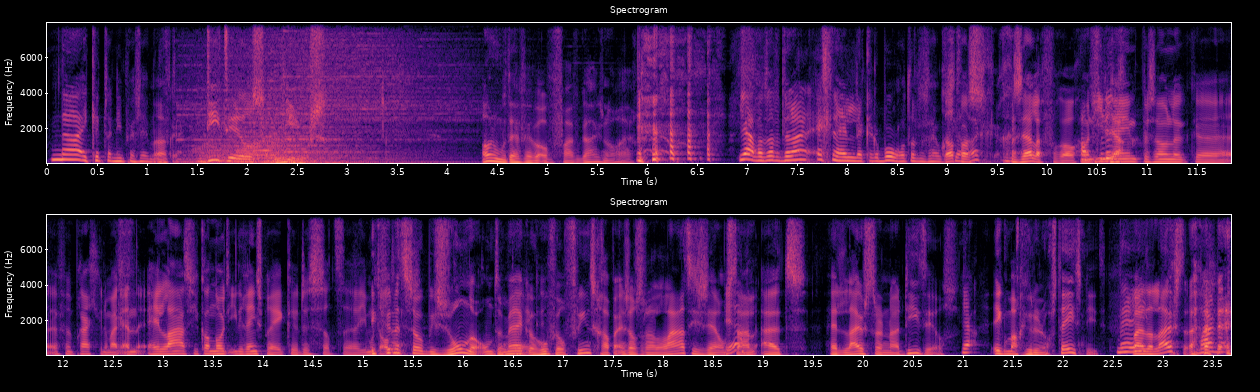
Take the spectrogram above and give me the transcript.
Nou, ik heb daar niet per se behoefte aan. Details nieuws. Oh, dan moeten we even hebben over Five Guys nog eigenlijk. Ja, want we hadden daarna echt een hele lekkere borrel. Dat was heel Dat gezellig. was gezellig vooral. Gewoon Absoluut. iedereen persoonlijk eh, even een praatje kunnen maken. En helaas, je kan nooit iedereen spreken. Dus dat, eh, je moet ik vind het zo bijzonder om te merken hoeveel vriendschappen en zelfs relaties zijn ontstaan uit het luisteren naar details. Ja. Ik mag jullie nog steeds niet. Nee, Maar de luisteraar. maar de-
